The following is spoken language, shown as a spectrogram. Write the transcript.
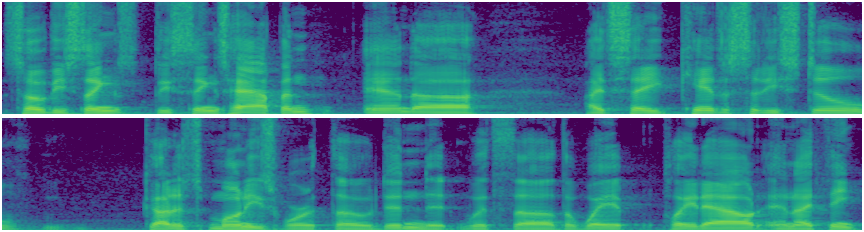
so these things these things happen, and uh, I'd say Kansas City still got its money's worth, though, didn't it, with uh, the way it played out? And I think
